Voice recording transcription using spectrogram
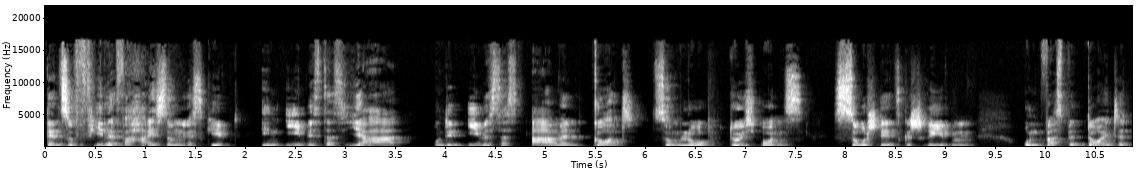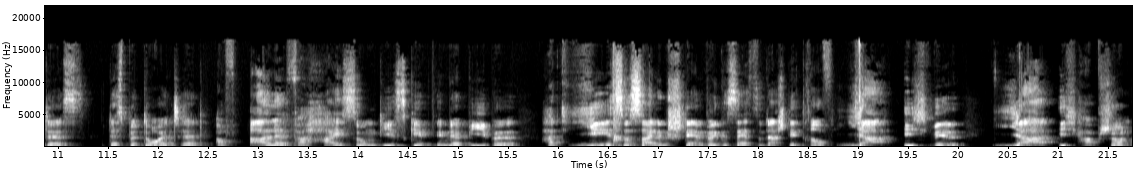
denn so viele Verheißungen es gibt, in ihm ist das Ja und in ihm ist das Amen, Gott zum Lob durch uns. So steht's geschrieben. Und was bedeutet es? Das bedeutet, auf alle Verheißungen, die es gibt in der Bibel, hat Jesus seinen Stempel gesetzt und da steht drauf, ja, ich will, ja, ich hab schon,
